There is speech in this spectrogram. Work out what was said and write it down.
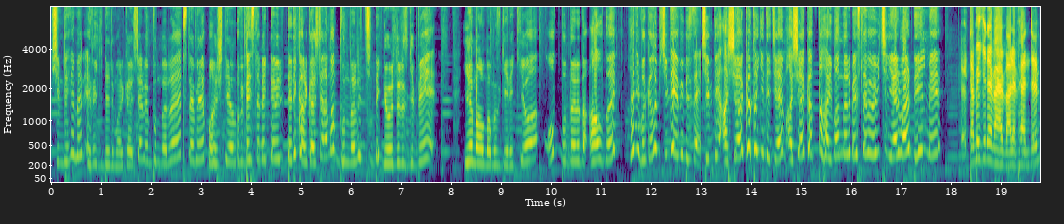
Şimdi hemen eve gidelim arkadaşlar ve bunları beslemeye başlayalım. Tabii beslemek de- dedik arkadaşlar ama bunların içinde gördüğünüz gibi yem almamız gerekiyor. Hop bunları da aldık. Hadi bakalım şimdi evimize. Şimdi aşağı kata gideceğim. Aşağı katta hayvanları beslememem için yer var değil mi? E, tabii ki de var var efendim.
